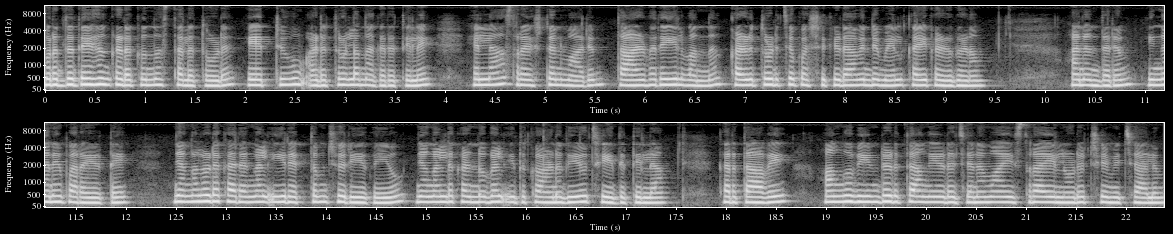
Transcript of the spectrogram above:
മൃതദേഹം കിടക്കുന്ന സ്ഥലത്തോട് ഏറ്റവും അടുത്തുള്ള നഗരത്തിലെ എല്ലാ ശ്രേഷ്ഠന്മാരും താഴ്വരയിൽ വന്ന് കഴുത്തൊടിച്ച പശുക്കിടാവിന്റെ മേൽ കൈ കഴുകണം. അനന്തരം ഇങ്ങനെ പറയട്ടെ, ഞങ്ങളുടെ കരങ്ങൾ ഈ രക്തം ചൊരിയുകയോ ഞങ്ങളുടെ കണ്ണുകൾ ഇത് കാണുകയോ ചെയ്തിട്ടില്ല. കർത്താവെ അങ്ങ് വീണ്ടെടുത്ത അങ്ങയുടെ ജനമായ ഇസ്രായേലിനോട് ക്ഷമിച്ചാലും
